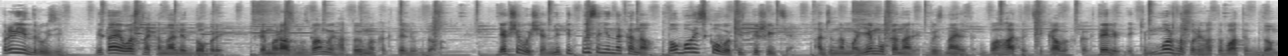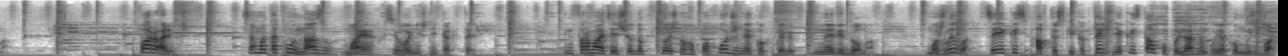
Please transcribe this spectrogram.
Привіт, друзі! Вітаю вас на каналі Добрий, де ми разом з вами готуємо коктейлі вдома. Якщо ви ще не підписані на канал, то обов'язково підпишіться, адже на моєму каналі ви знайдете багато цікавих коктейлів, які можна приготувати вдома. Параліч. Саме таку назву має сьогоднішній коктейль. Інформація щодо точного походження коктейлю невідома. Можливо, це якийсь авторський коктейль, який став популярним у якомусь барі,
